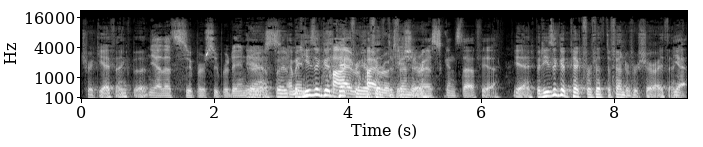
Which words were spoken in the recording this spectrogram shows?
tricky, I think. But Yeah, that's super super dangerous. Yeah, but- I but mean, he's a good pick for your high fifth rotation defender. risk and stuff. Yeah, yeah, but he's a good pick for fifth defender for sure. I think. yeah,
